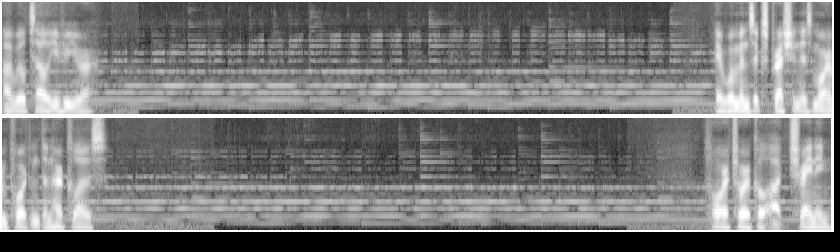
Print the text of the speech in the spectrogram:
I will tell you who you are. A woman's expression is more important than her clothes. Oratorical art training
